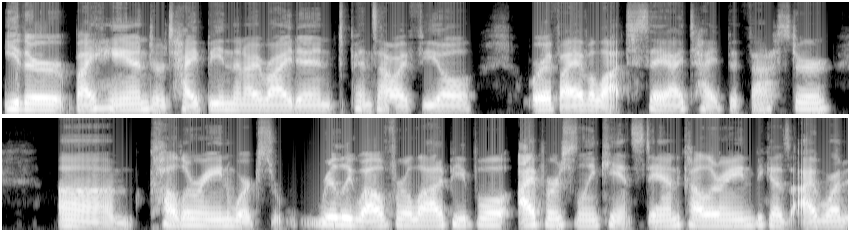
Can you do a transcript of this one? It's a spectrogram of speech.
either by hand or typing that i write in depends how i feel or if i have a lot to say i type it faster um, coloring works really well for a lot of people i personally can't stand coloring because i want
